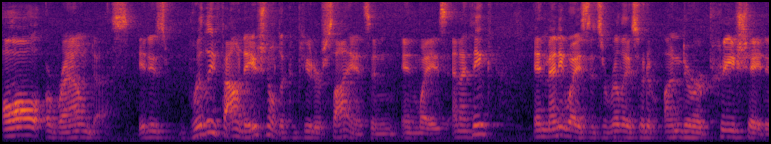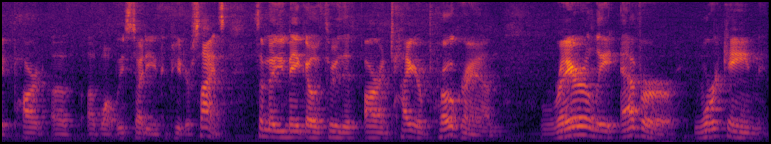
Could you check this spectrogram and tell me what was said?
all around us. It is really foundational to computer science in, in ways. And I think in many ways, it's a really sort of underappreciated part of, of what we study in computer science. Some of you may go through our entire program, rarely ever working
